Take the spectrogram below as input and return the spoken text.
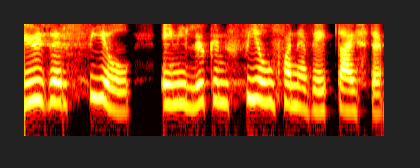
user feel en die look and feel van 'n webtuiste.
